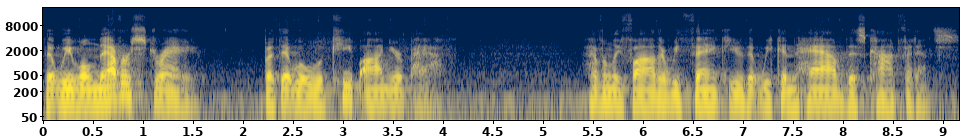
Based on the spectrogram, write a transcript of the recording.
that we will never stray, but that we will keep on your path. Heavenly Father, we thank you that we can have this confidence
